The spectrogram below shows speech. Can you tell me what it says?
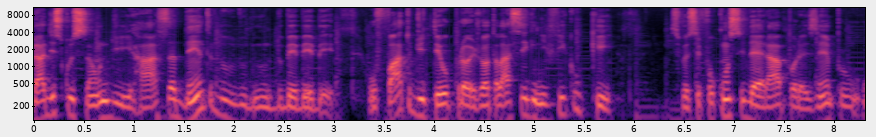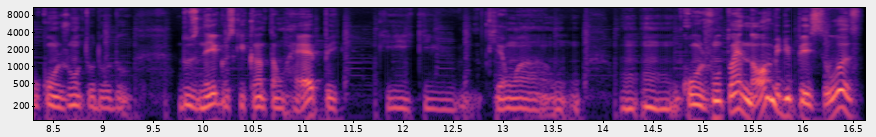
para a discussão de raça dentro do, do, do, BBB. O fato de ter o Projota lá significa o quê? Se você for considerar, por exemplo, o conjunto do, do dos negros que cantam rap, que, que, que é uma, um, um, um, conjunto enorme de pessoas,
